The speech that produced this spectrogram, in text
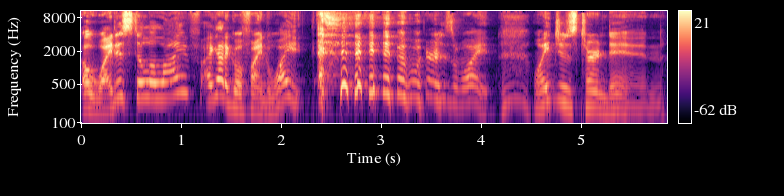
Oh, white is still alive? I gotta go find white. Where is white? White just turned in.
